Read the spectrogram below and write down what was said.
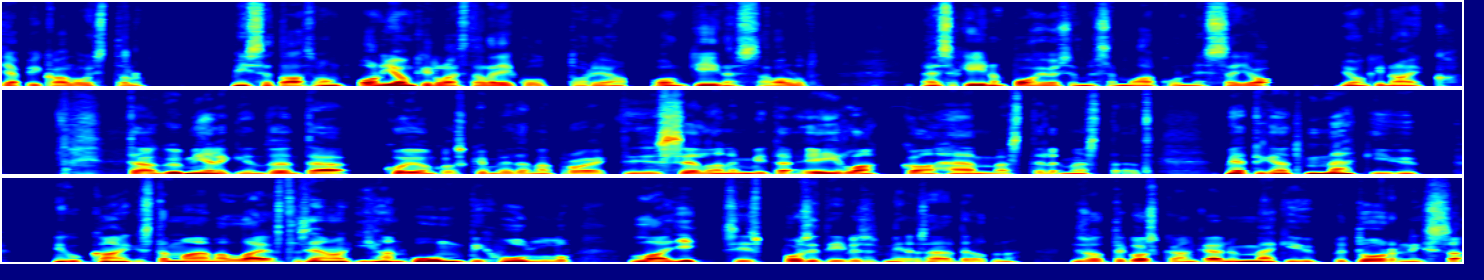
ja pikaluistelu, missä taas on, on jonkinlaista lajikulttuuria, on Kiinassa ollut näissä Kiinan pohjoisimmissa maakunnissa jo jonkin aikaa. Tämä on kyllä mielenkiintoinen tämä Kojonkosken vetämä projekti, siis sellainen, mitä ei lakkaa hämmästelemästä. Et miettikää nyt mäkihyppy, niin kuin kaikista maailman lajasta. Se on ihan umpi hullu laji, siis positiivisessa mielessä ajateltuna. Jos olette koskaan käynyt mäkihyppytornissa,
